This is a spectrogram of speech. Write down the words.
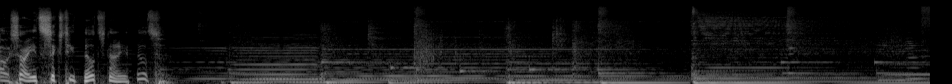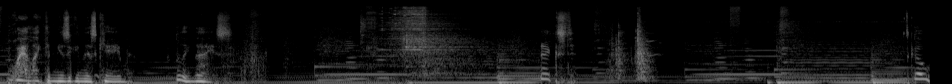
Oh, sorry, it's 16th notes, not eighth notes. Boy, I like the music in this game. Really nice. Next. Let's go.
